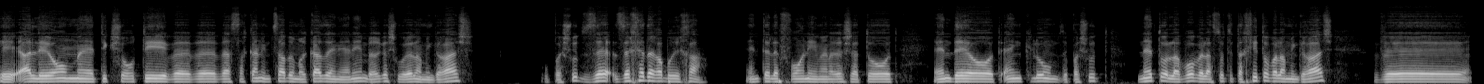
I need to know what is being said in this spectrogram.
אה, עליהום אה, תקשורתי, ו- ו- והשחקן נמצא במרכז העניינים, ברגע שהוא עולה למגרש, הוא פשוט, זה, זה חדר הבריחה. אין טלפונים, אין רשתות, אין דעות, אין כלום, זה פשוט נטו לבוא ולעשות את הכי טוב על המגרש, ויש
